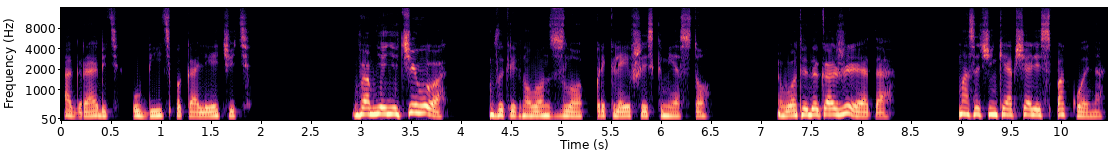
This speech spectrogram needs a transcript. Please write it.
ограбить, убить, покалечить. «Во мне ничего!» — выкрикнул он зло, приклеившись к месту. «Вот и докажи это!» Масочники общались спокойно.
